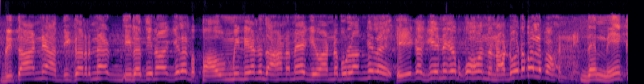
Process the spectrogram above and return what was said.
බ්‍රතාානය අධිකරණයක් දිලතිනවා කියලා පවමිලියන දහනමය ගෙවන්න පුළන් කියලා. ඒක කියන එක කොහොඳ නඩුවට බලපන්නේ දැන් මේක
